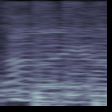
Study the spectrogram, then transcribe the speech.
Rosa.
